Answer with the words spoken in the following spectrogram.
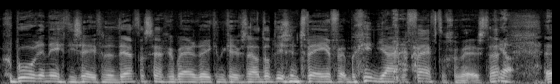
geboren in 1937, zeg ik bij, reken ik even snel. Dat is in 52, begin jaren 50 geweest. Hè? Ja. Eh,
